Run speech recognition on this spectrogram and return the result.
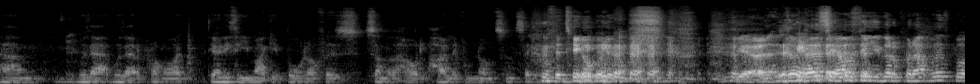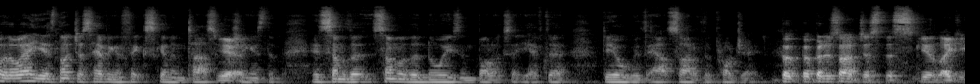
um, without without a problem. I, the only thing you might get bored of is some of the whole high level nonsense that you have to deal with. yeah, that's the other thing you've got to put up with. By the way, yeah, it's not just having a thick skin and task Yeah. switching. It's the it's some of the some of the noise and bollocks that you have to deal with outside of the project. But but but it's not just the skill. Like you-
